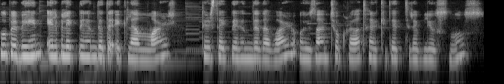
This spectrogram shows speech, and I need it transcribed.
Bu bebeğin el bileklerinde de eklem var. Dirseklerinde de var. O yüzden çok rahat hareket ettirebiliyorsunuz.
